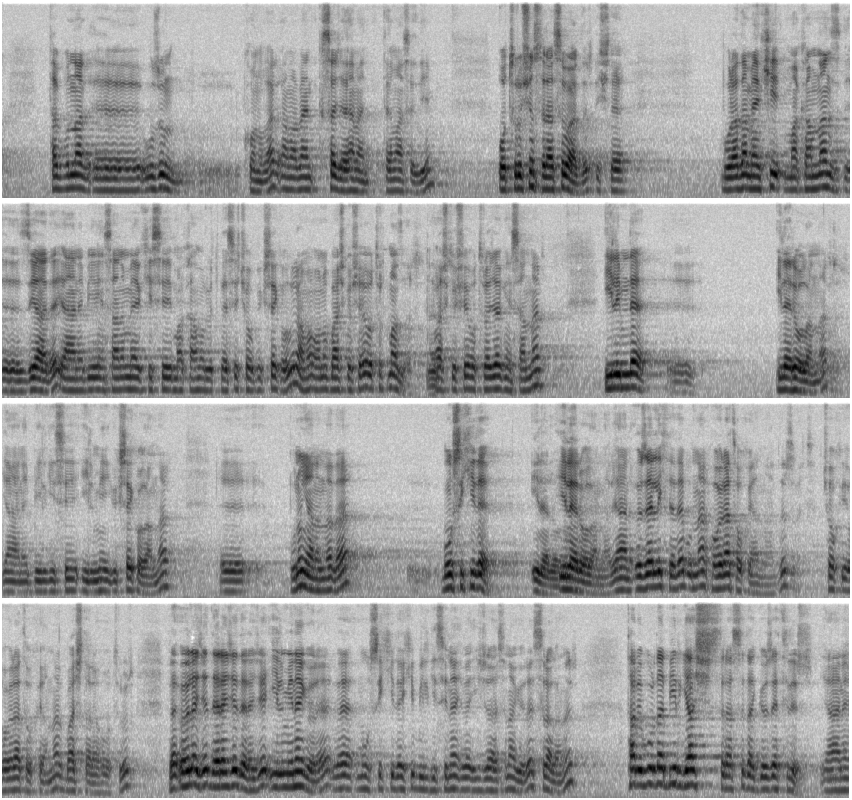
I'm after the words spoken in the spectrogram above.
Tabi bunlar e, uzun konular ama ben kısaca hemen temas edeyim. Oturuşun sırası vardır. İşte burada mevki makamdan e, ziyade yani bir insanın mevkisi, makamı, rütbesi çok yüksek olur ama onu baş köşeye oturtmazlar. Evet. Baş köşeye oturacak insanlar ilimde e, ileri olanlar yani bilgisi, ilmi yüksek olanlar e, bunun yanında da e, musikide İleri ileri olanlar. Yani özellikle de bunlar hoyrat okuyanlardır. Çok iyi hoyrat okuyanlar baş tarafa oturur. Ve öylece derece derece ilmine göre ve musikideki bilgisine ve icrasına göre sıralanır. Tabi burada bir yaş sırası da gözetilir. Yani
